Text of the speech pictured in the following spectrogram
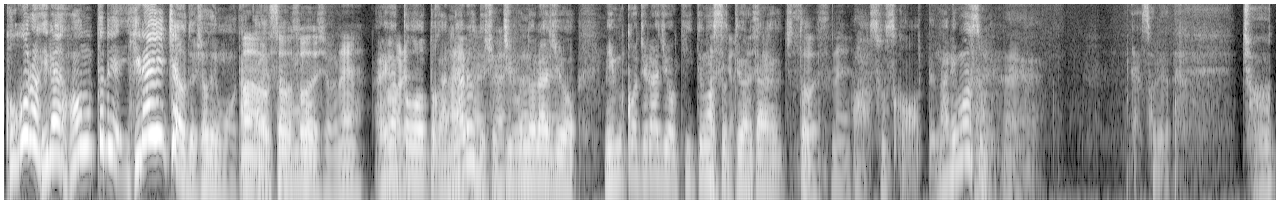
心開い、本当に開いちゃうでしょ、でも。あ高橋さんも。あそうそうでしょうね。ありがとうとかなるでしょ、はいはいはいはい自分のラジオ、耳こじラジオ聞いてますって言われたら、ちょっと、そうですね。あそうですか。ってなりますもんね。い。やそれ、ちょっ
